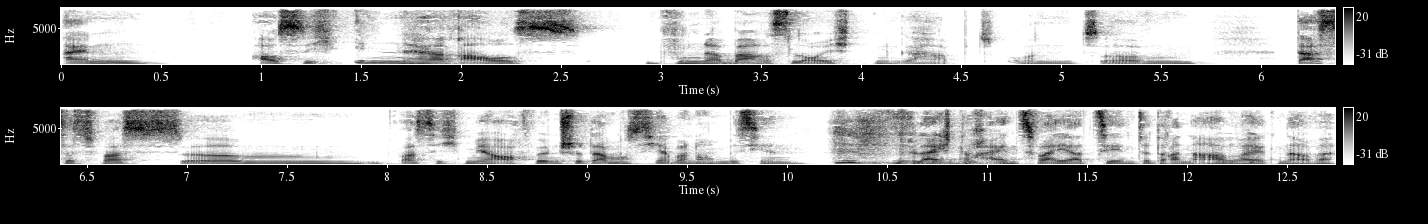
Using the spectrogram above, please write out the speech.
einen aus sich innen heraus wunderbares Leuchten gehabt. Und ähm, das ist was, ähm, was ich mir auch wünsche. Da muss ich aber noch ein bisschen, vielleicht noch ein, zwei Jahrzehnte dran arbeiten. Aber,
